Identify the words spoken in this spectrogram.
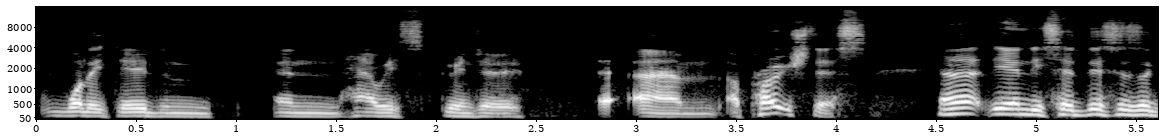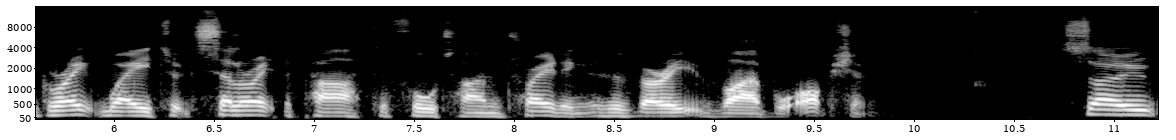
what he did and, and how he's going to um, approach this. And at the end, he said, This is a great way to accelerate the path to full time trading. It's a very viable option. So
